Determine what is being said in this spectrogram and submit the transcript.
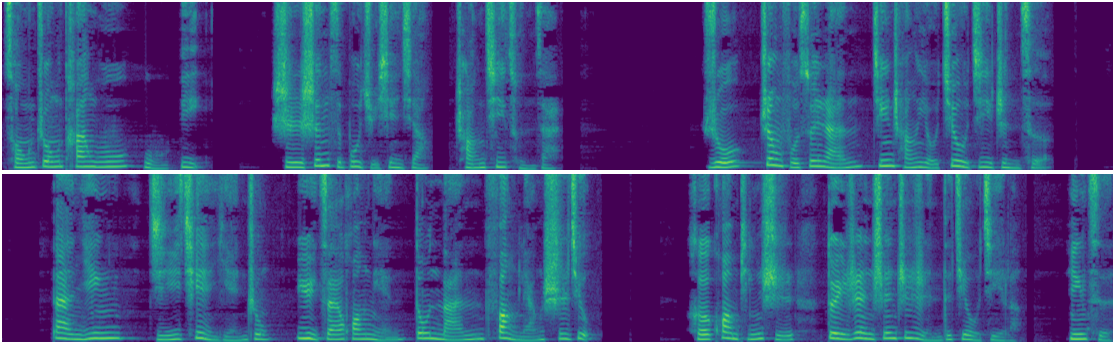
从中贪污舞弊，使生子不举现象长期存在。如政府虽然经常有救济政策，但因急欠严重。遇灾荒年都难放粮施救，何况平时对妊娠之人的救济了？因此，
